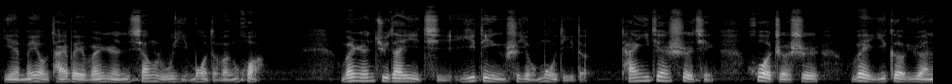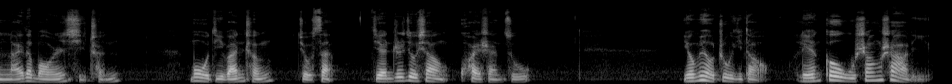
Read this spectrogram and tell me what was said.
也没有台北文人相濡以沫的文化。文人聚在一起，一定是有目的的，谈一件事情，或者是为一个远来的某人洗尘。目的完成就散，简直就像快闪族。有没有注意到，连购物商厦里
